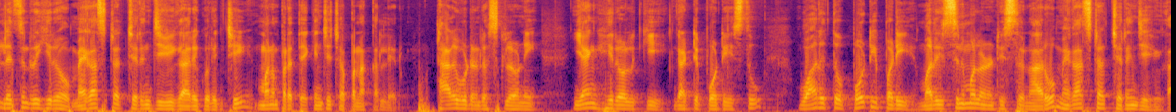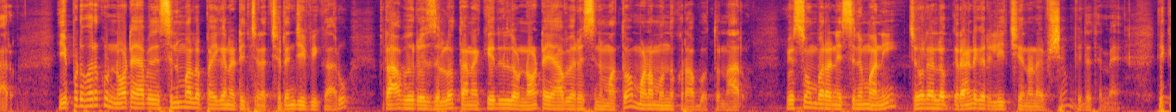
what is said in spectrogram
legendary hero megastar Chiranjeevi గారి గురించి మనం ప్రత్యేకించి చెప్పనక్కర్లేదు. టాలీవుడ్ ఇండస్ట్రీలోని యంగ్ హీరోలకి గట్టి పోటీ ఇస్తూ వారితో పోటీ పడి మరి సినిమాలో నటిస్తున్నారు మెగాస్టార్ చిరంజీవి గారు. ఇప్పటి వరకు నూట యాభై సినిమాల పైగా నటించిన చిరంజీవి గారు రాబోయే రోజుల్లో తన కెరీర్లో నూట యాభై సినిమాతో మన ముందుకు రాబోతున్నారు. విశ్వంబర్ అనే సినిమాని జూలైలో గ్రాండ్గా రిలీజ్ చేయనున్న విషయం విదితమే. ఇక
